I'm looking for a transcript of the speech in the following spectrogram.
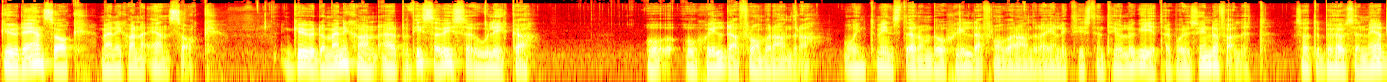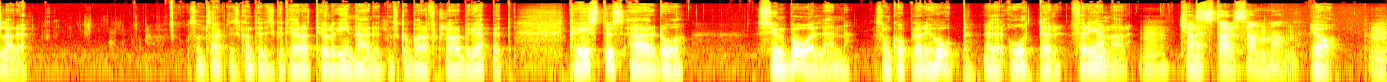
Gud är en sak, människan är en sak. Gud och människan är på vissa vis olika och, och skilda från varandra. Och inte minst är de då skilda från varandra enligt kristen teologi tack vare syndafallet. Så att det behövs en medlare. Som sagt, vi ska inte diskutera teologin här, utan ska bara förklara begreppet. Kristus är då symbolen som kopplar ihop, eller återförenar. Mm. Kastar Men, samman. Ja. Mm.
